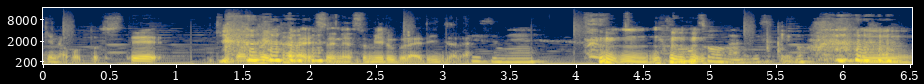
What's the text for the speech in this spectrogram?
きなことして、気が向いたら SNS 見るぐらいでいいんじゃない？ですね。うんそうなんですけど。はうん、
